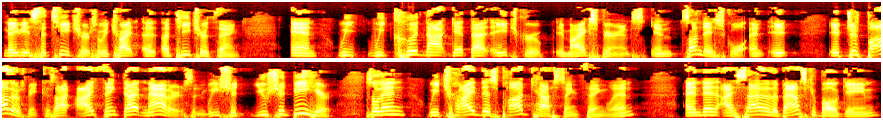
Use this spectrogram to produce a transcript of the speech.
maybe it's the teacher. So we tried a, a teacher thing. And we, we could not get that age group, in my experience, in Sunday school. And it, it just bothers me because I, I think that matters and we should, you should be here. So then we tried this podcasting thing, Lynn. And then I sat at a basketball game.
